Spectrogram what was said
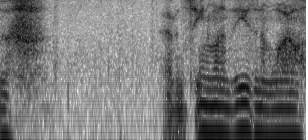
Ugh. Haven't seen one of these in a while.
